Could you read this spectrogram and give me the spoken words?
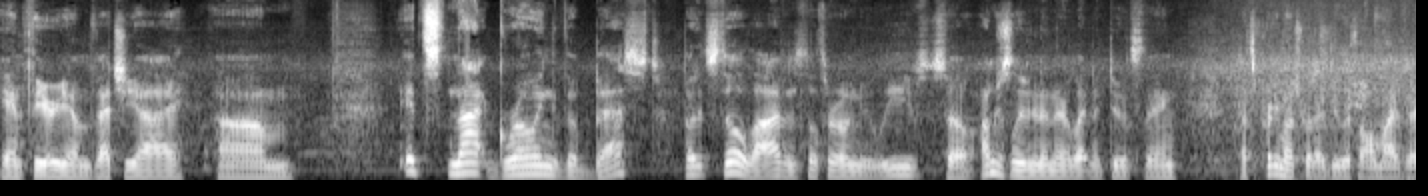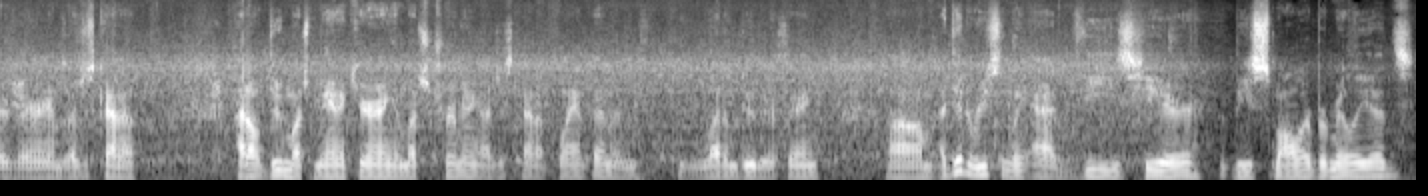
Anthurium veitchii. Um, it's not growing the best, but it's still alive and still throwing new leaves. So I'm just leaving it in there, letting it do its thing. That's pretty much what I do with all my vivariums. I just kind of, I don't do much manicuring and much trimming. I just kind of plant them and let them do their thing. Um, I did recently add these here, these smaller bromeliads.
